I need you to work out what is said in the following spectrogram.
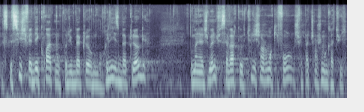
parce que si je fais décroître mon produit backlog, mon release backlog, au management, je vais savoir que tous les changements qu'ils font, je ne fais pas de changement gratuit.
